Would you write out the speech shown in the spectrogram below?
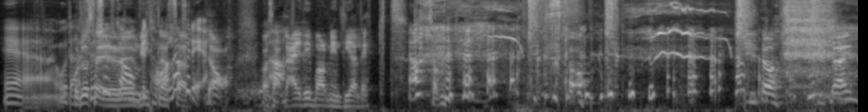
Eh, och därför och så ska hon betala här, för det. Ja, så här, ja. nej det är bara min dialekt. Ja. Som, som, ja, nej,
